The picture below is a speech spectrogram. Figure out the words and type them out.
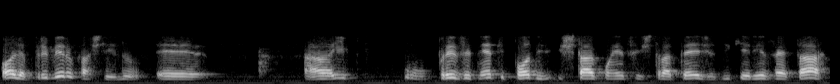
Olha, primeiro, Castilho, é, a, o presidente pode estar com essa estratégia de querer vetar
